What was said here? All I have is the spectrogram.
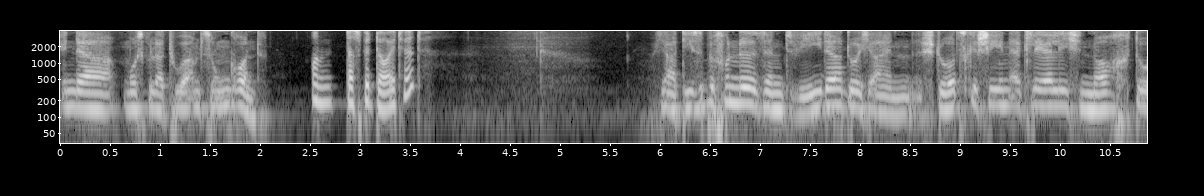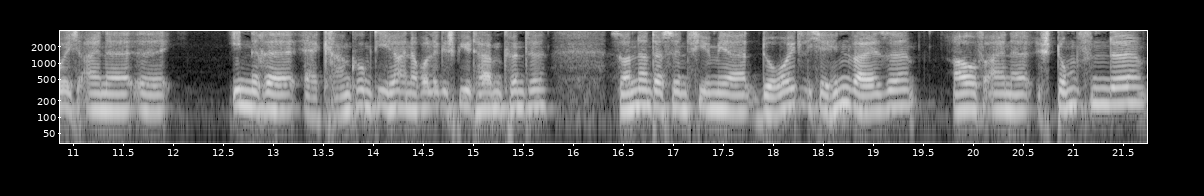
in der Muskulatur am Zungengrund. Und das bedeutet? Ja, diese Befunde sind weder durch ein Sturzgeschehen erklärlich noch durch eine äh, innere Erkrankung, die hier eine Rolle gespielt haben könnte, sondern das sind vielmehr deutliche Hinweise auf eine stumpfende,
